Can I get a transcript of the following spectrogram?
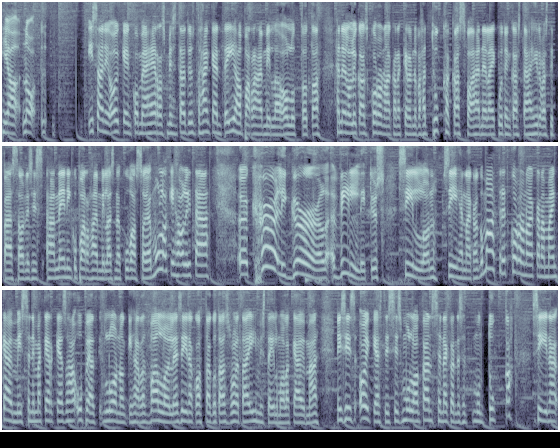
Ja no, isäni oikein komea herrasmies. Täytyy sanoa, että hänkään ei ihan parhaimmillaan ollut. Tota, hänellä oli myös korona-aikana kerännyt vähän tukka kasvaa. Hänellä ei kuitenkaan sitä hirveästi päässä ole, niin siis hän ei niinku parhaimmillaan siinä kuvassa ole. Ja mullakin oli tämä curly girl villitys silloin siihen aikaan. Kun mä ajattelin, että korona-aikana mä en käy missä, niin mä kerkeen saada upeat luonnonkiharat valloille siinä kohtaa, kun taas ruvetaan ihmisten ilmoilla käymään. Niin siis oikeasti, siis mulla on se näköinen se mun tukka siinä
